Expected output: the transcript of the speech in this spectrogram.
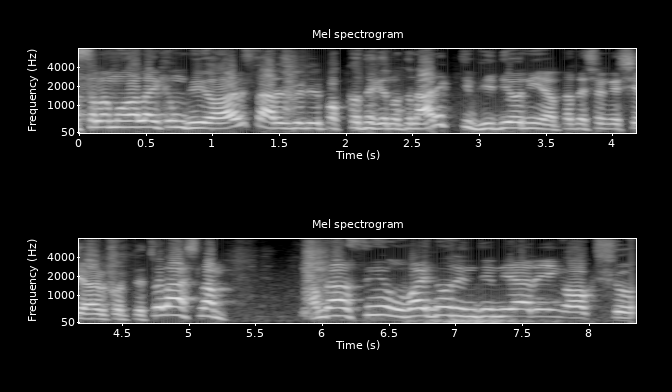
আসসালামু আলাইকুম ভিউয়ার্স, আরএসবিডির পক্ষ থেকে নতুন আরেকটি ভিডিও নিয়ে আপনাদের সঙ্গে শেয়ার করতে চলে আসলাম। আমরা আছি ওবাইদুর ইঞ্জিনিয়ারিং অকশো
